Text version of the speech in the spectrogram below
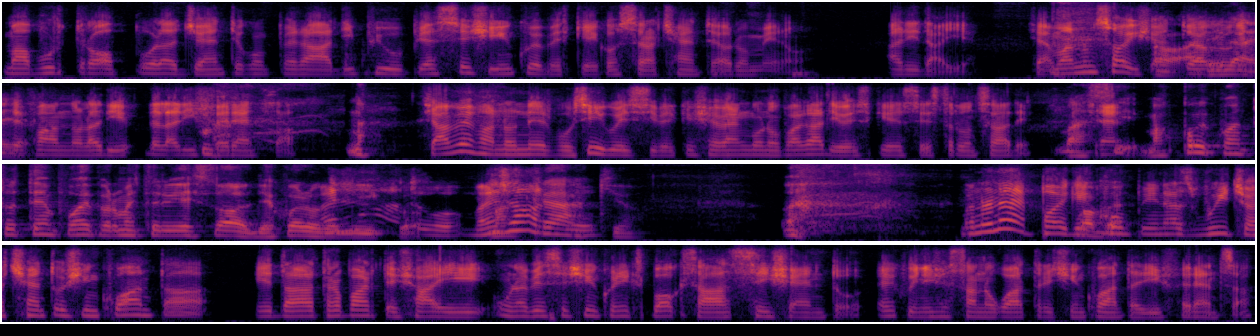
ma purtroppo la gente comprerà di più PS5 perché costerà 100 euro meno a ritaglie. Cioè, ma non so i 100 a euro che te fanno la, di- della differenza. No. Cioè, a me fanno nervosi questi perché ci vengono pagati queste queste stronzate. Ma Cioè- sì, ma poi quanto tempo hai per mettere via i soldi? È quello Ma che esatto, dico. ma esatto. cacchio. Ma non è poi che Vabbè. compri una Switch a 150 e dall'altra parte c'hai una PS5 in Xbox a 600 e quindi ci stanno 4,50 di differenza.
